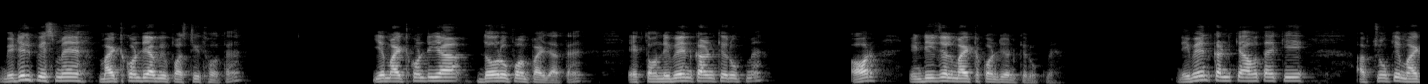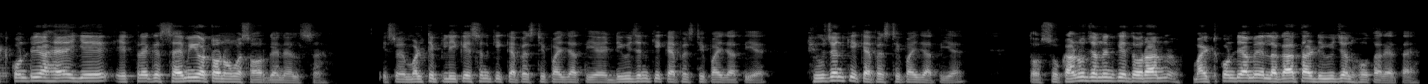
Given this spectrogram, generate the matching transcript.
मिडिल पीस में माइटकोंडिया भी उपस्थित होते हैं। ये माइटकोंडिया दो रूपों में पाए जाते हैं एक तो निवेन कर्ण के रूप में और इंडिविजुअल माइटोकॉन्ड्रियन के रूप में। निवेन कंड क्या होता है कि अब चूँकि माइटोकॉन्ड्रिया है, ये एक तरह के सेमी ऑटोनोमस ऑर्गेनल्स हैं। इसमें मल्टीप्लीकेशन की कैपेसिटी पाई जाती है डिवीज़न की कैपेसिटी पाई जाती है फ्यूजन की कैपेसिटी पाई जाती है। तो सुकाणु जनन के दौरान माइटकोंडिया में लगातार डिवीज़न होता रहता है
